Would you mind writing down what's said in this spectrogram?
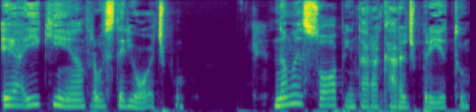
É aí que entra o estereótipo. Não é só pintar a cara de preto.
